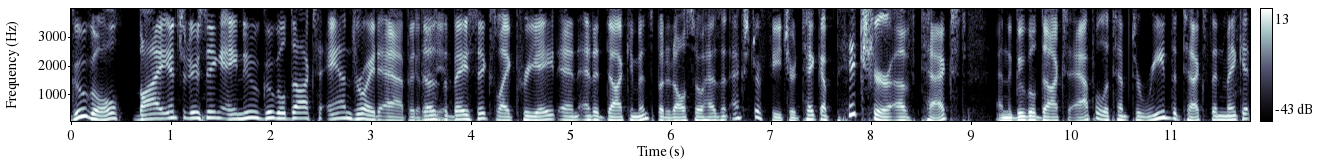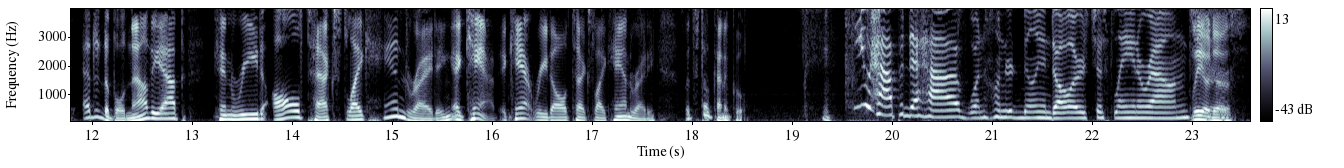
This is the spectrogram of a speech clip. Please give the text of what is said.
Google by introducing a new Google Docs Android app. It Good does idea. the basics like create and edit documents, but it also has an extra feature. Take a picture of text, and the Google Docs app will attempt to read the text, then make it editable. Now the app can read all text like handwriting. It can't. It can't read all text like handwriting, but still kind of cool. Do you happen to have $100 million just laying around? Leo does.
